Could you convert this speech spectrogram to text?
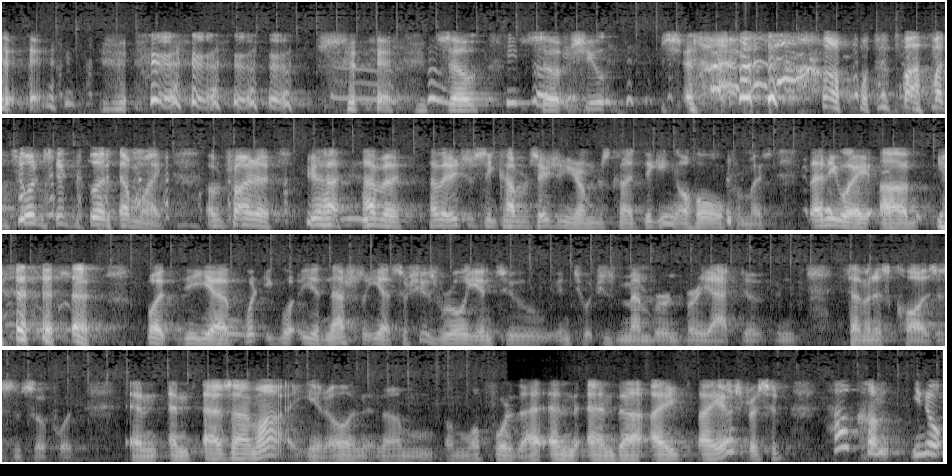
so so she. she I'm doing too good, am I? I'm trying to yeah, have a have an interesting conversation here. I'm just kind of digging a hole for myself. Anyway, um, but the uh, what, what yeah, nationally, yeah. So she's really into into it. She's a member and very active in feminist causes and so forth. And and as am I, you know, and, and I'm I'm all for that. And and uh, I I asked her, I said, how come? You know,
